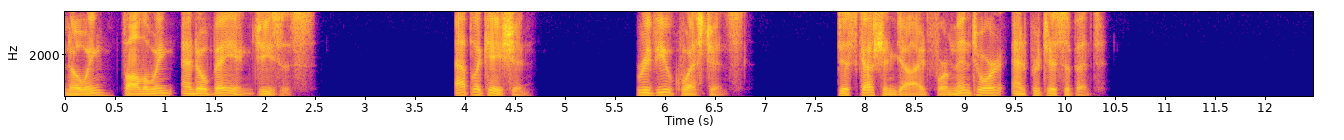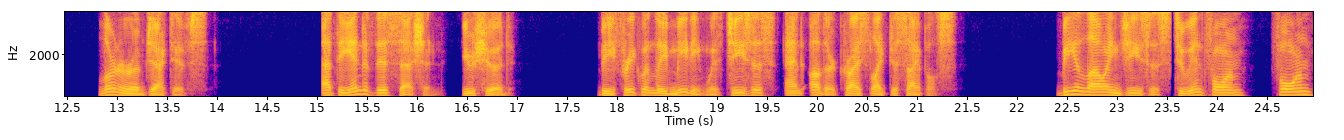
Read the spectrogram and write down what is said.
knowing, following, and obeying Jesus. Application Review questions. Discussion guide for mentor and participant. Learner objectives. At the end of this session, you should be frequently meeting with Jesus and other Christ like disciples. Be allowing Jesus to inform, form,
